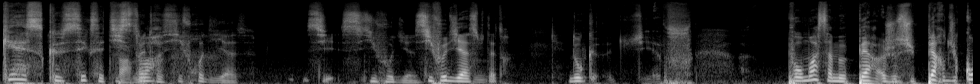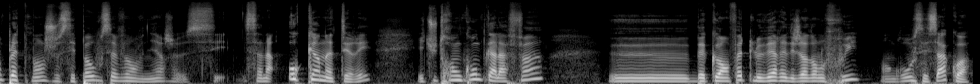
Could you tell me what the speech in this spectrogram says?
qu'est-ce que c'est que cette Par histoire Maître Sifro Diaz. Si- Mm. peut-être. Donc, pff, pour moi, ça me perd. Je suis perdu complètement. Je sais pas où ça veut en venir. Je, c'est- ça n'a aucun intérêt. Et tu te rends compte qu'à la fin, euh, ben, qu'en fait, le verre est déjà dans le fruit. En gros, c'est ça, quoi.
